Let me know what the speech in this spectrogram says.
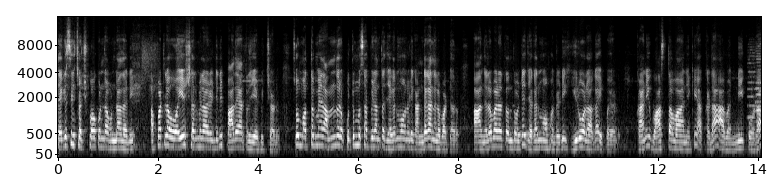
లెగసీ చచ్చిపోకుండా ఉండాలని అప్పట్లో వైఎస్ షర్మిలారెడ్డిని పాదయాత్ర చేపించాడు. సో మొత్తం మీద అందరూ కుటుంబ సభ్యులంతా జగన్మోహన్ రెడ్డికి అండగా నిలబడ్డారు. ఆ నిలబడటంతో జగన్మోహన్ రెడ్డి హీరోలాగా అయిపోయాడు. కానీ వాస్తవానికి అక్కడ అవన్నీ కూడా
